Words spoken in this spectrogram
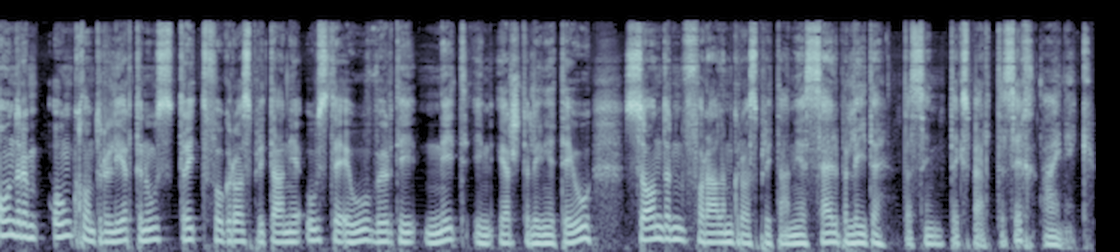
Unter einem unkontrollierten Austritt von Großbritannien aus der EU würde nicht in erster Linie die EU, sondern vor allem Großbritannien selber leiden. Das sind die Experten sich einig.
